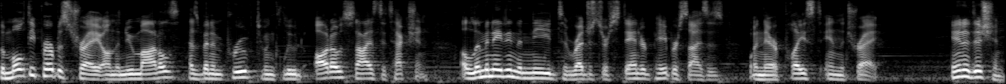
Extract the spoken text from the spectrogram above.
The multi-purpose tray on the new models has been improved to include auto size detection, eliminating the need to register standard paper sizes when they are placed in the tray. In addition,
